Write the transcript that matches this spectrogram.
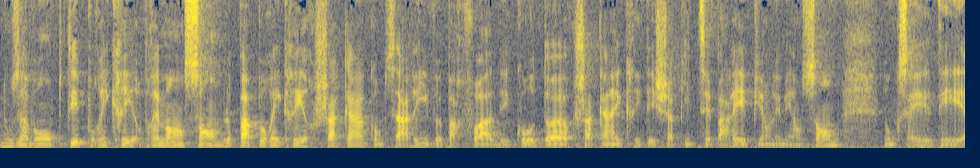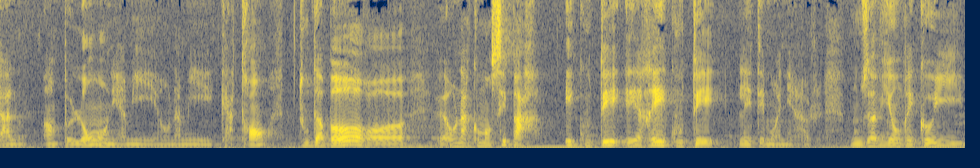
Nous avons opté pour écrire vraiment ensemble, pas pour écrire chacun comme ça arrive parfois des co-auteurs, chacun écrit des chapitres séparés et puis on les met ensemble. Donc ça a été un, peu long, on y a mis on a mis quatre ans. Tout d'abord, euh, on a commencé par écouter et réécouter les témoignages. Nous avions recueilli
